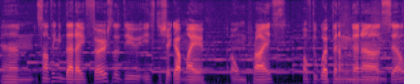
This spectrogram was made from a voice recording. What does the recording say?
Um, something that I firstly do is to check out my own price of the weapon I'm gonna sell.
